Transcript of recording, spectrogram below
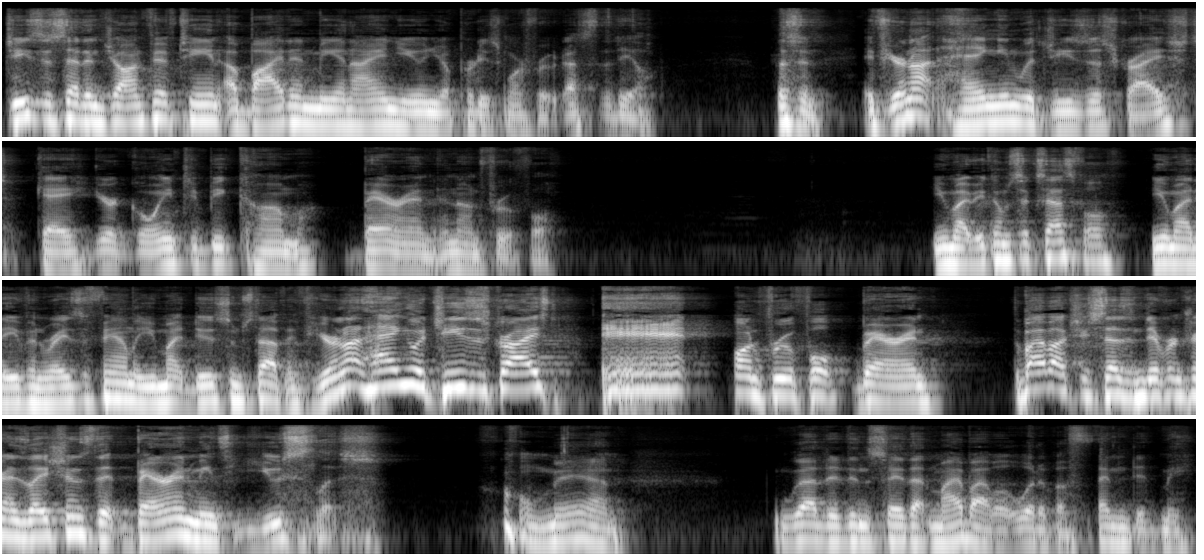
Jesus said in John 15, Abide in me and I in you, and you'll produce more fruit. That's the deal. Listen, if you're not hanging with Jesus Christ, okay, you're going to become barren and unfruitful. You might become successful. You might even raise a family. You might do some stuff. If you're not hanging with Jesus Christ, eh, unfruitful, barren, the Bible actually says in different translations that barren means useless. Oh man, I'm glad it didn't say that in my Bible. It would have offended me.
